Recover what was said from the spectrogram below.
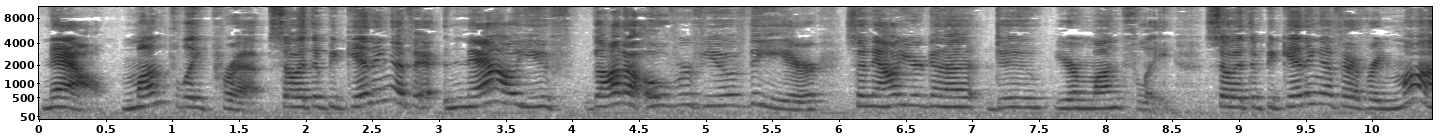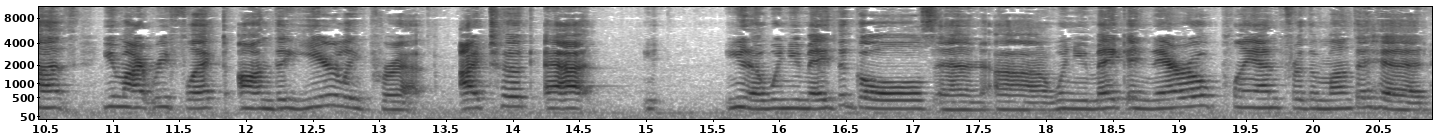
Now, monthly prep. So at the beginning of it, now you've got an overview of the year. So now you're going to do your monthly. So at the beginning of every month, you might reflect on the yearly prep. I took at, you know, when you made the goals and uh, when you make a narrow plan for the month ahead,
